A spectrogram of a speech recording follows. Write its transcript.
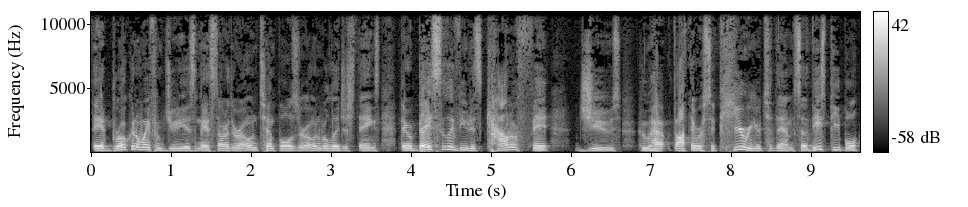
They had broken away from Judaism. They had started their own temples, their own religious things. They were basically viewed as counterfeit Jews who thought they were superior to them. So these people,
